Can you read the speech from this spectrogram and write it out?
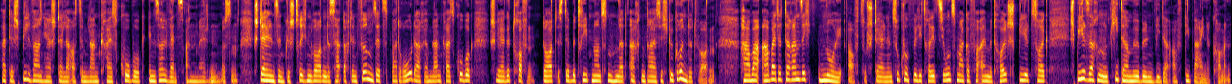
hat der Spielwarenhersteller aus dem Landkreis Coburg Insolvenz anmelden müssen. Stellen sind gestrichen worden, das hat auch den Firmensitz Bad Rodach im Landkreis Coburg schwer getroffen. Dort ist der Betrieb 1938 gegründet worden. Haber arbeitet daran, sich neu aufzustellen. In Zukunft will die Traditionsmarke vor allem mit Holzspielzeug, Spielsachen und Kita-Möbeln wieder auf die Beine kommen kommen.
